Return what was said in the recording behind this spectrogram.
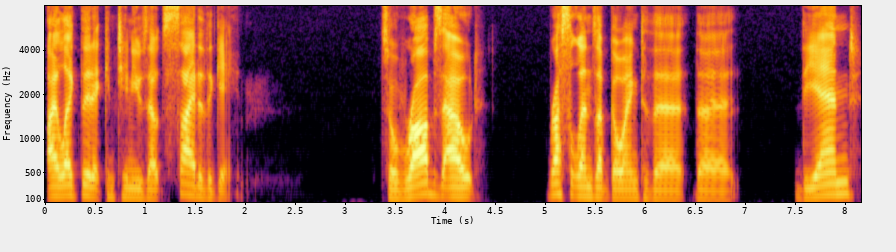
I like that it continues outside of the game. So Rob's out. Russell ends up going to the the the end,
